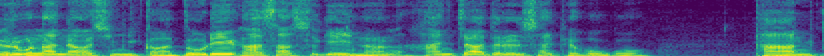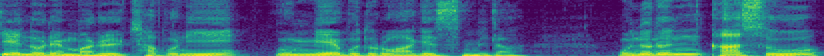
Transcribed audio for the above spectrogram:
여러분 안녕하십니까? 노래 가사 속에 있는 한자들을 살펴보고 다 함께 노랫말을 차분히 음미해 보도록 하겠습니다. 오늘은 가수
